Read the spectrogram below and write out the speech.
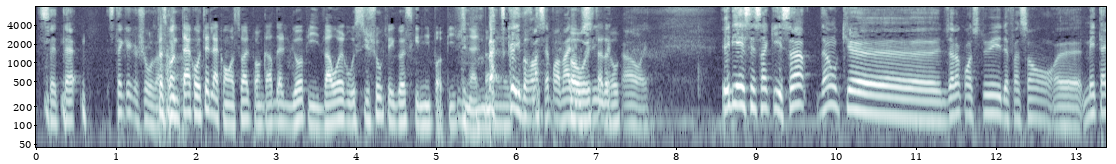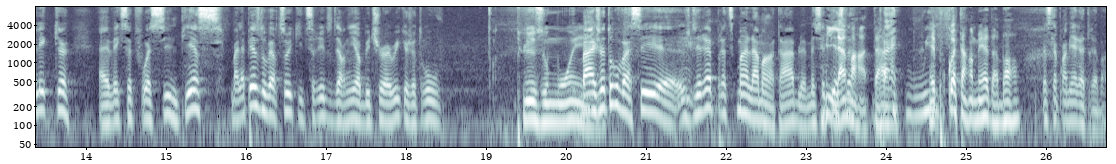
c'était c'était quelque chose. Parce qu'on était à côté de la console, puis on regardait le gars, puis il va avoir aussi chaud que les gars Skinny Poppy, finalement. en tout cas, il brassait pas mal ah, aussi. Oui, drôle. Ah, ouais. Eh bien, c'est ça qui est ça. Donc, euh, nous allons continuer de façon euh, métallique avec cette fois-ci une pièce. Ben, la pièce d'ouverture qui est tirée du dernier Obituary que je trouve plus ou moins. Ben, je trouve assez, euh, je dirais pratiquement lamentable. Mais c'est Lamentable. Ben, oui. Mais pourquoi t'en mets d'abord? Parce que la première est très bonne.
